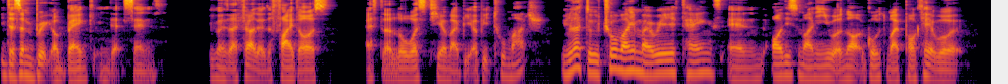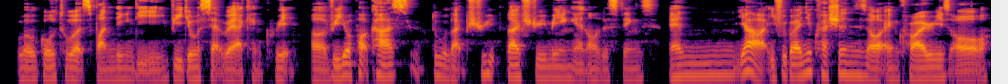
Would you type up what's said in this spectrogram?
it doesn't break your bank in that sense, because I felt that the five dollars as the lowest tier might be a bit too much. If you like to throw money my way, thanks, and all this money will not go to my pocket. Will will go towards funding the video set where I can create a video podcast, do live stream, live streaming, and all these things. And yeah, if you got any questions or inquiries or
